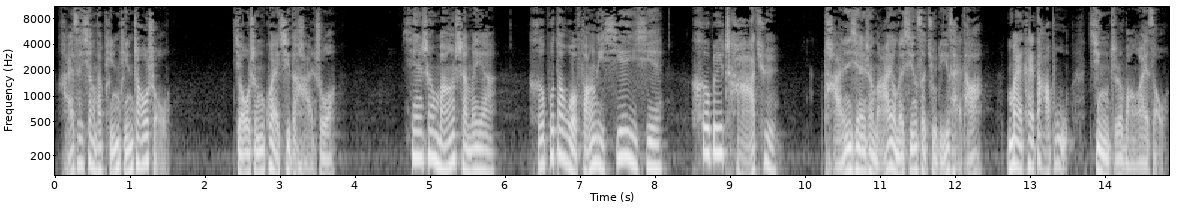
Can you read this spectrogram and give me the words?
还在向他频频招手，娇声怪气的喊说：“先生忙什么呀？何不到我房里歇一歇，喝杯茶去？”谭先生哪有那心思去理睬他，迈开大步，径直往外走。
